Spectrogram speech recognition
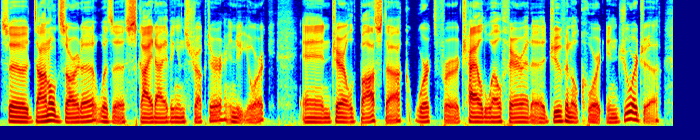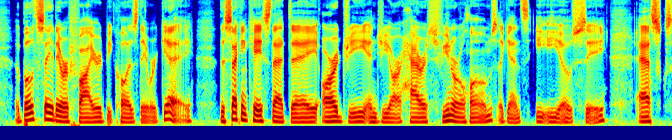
So Donald Zarda was a skydiving instructor in New York, and Gerald Bostock worked for child welfare at a juvenile court in Georgia. Both say they were fired because they were gay. The second case that day, RG and GR Harris Funeral Homes against EEOC, asks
